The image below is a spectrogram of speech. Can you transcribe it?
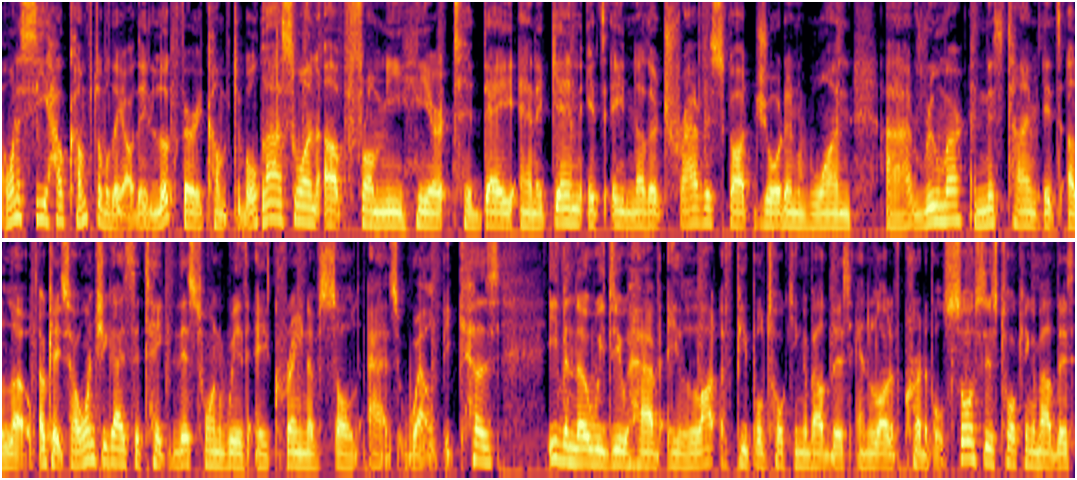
I want to see how comfortable they are. They look very comfortable. Last one up from me here today. And again, it's another Travis Scott Jordan 1 uh, rumor. And this time it's a low. Okay, so I want you guys to take this one with a grain of salt as well because even though we do have a lot of people talking about this and a lot of credible sources talking about this,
